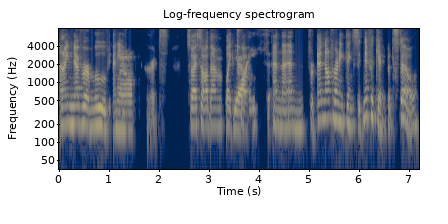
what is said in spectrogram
and I never moved any wow. of the records. So I saw them like yeah. twice and then for and not for anything significant, but still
